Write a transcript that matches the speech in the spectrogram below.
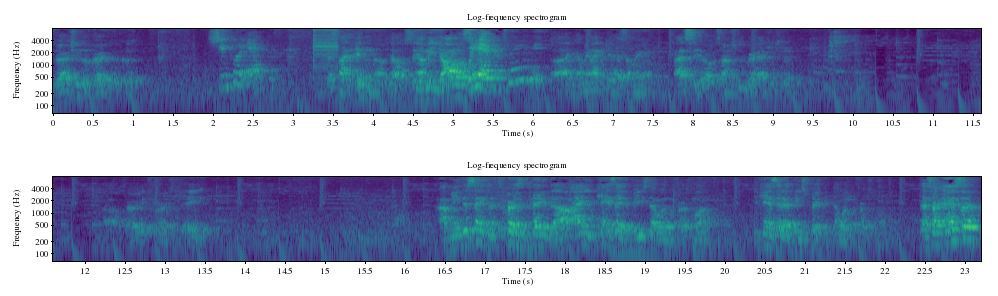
Very, she's a very good cook. She put acting. That's not hidden though, y'all. See, I mean, y'all We haven't seen it. I, I mean, I guess. I mean, I see it all the time. She's a great actress. too. Uh, very first date. I mean, this ain't the first date though. I, you can't say the beach. That wasn't the first one. You can't say that beach picnic. That wasn't the first one. That's her answer.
